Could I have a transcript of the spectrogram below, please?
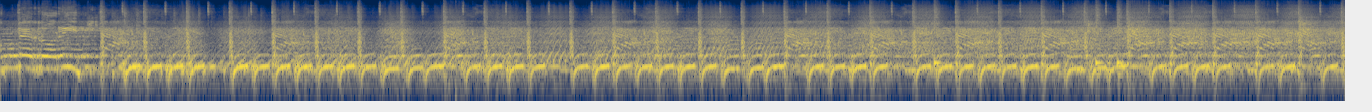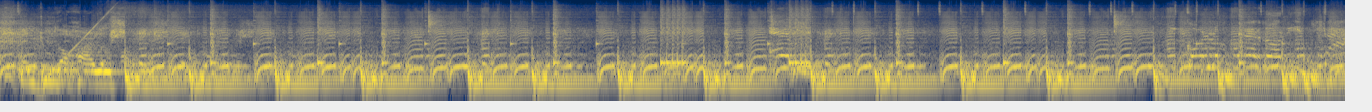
los terroristas. Con los terroristas.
